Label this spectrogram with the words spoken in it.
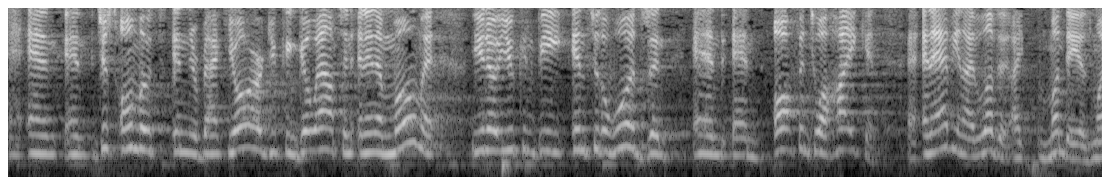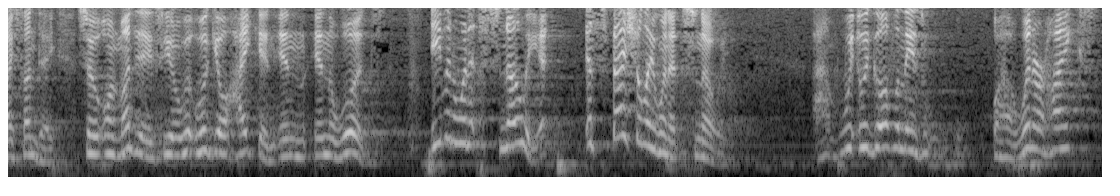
And, and just almost in your backyard, you can go out and, and in a moment, you know, you can be into the woods and, and, and off into a hike. And, and Abby and I loved it. I, Monday is my Sunday. So on Mondays, you know, we'll, we'll go hiking in, in the woods. Even when it's snowy, especially when it's snowy. Um, we, we, go off on these uh, winter hikes.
